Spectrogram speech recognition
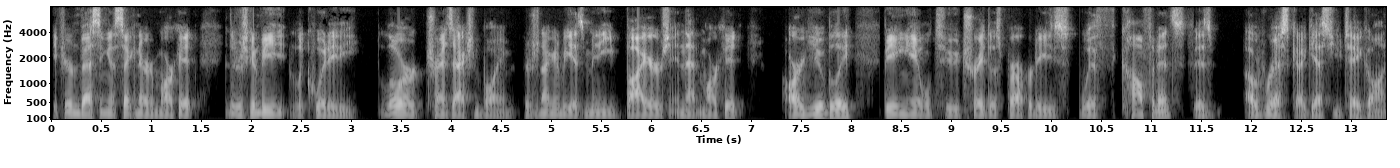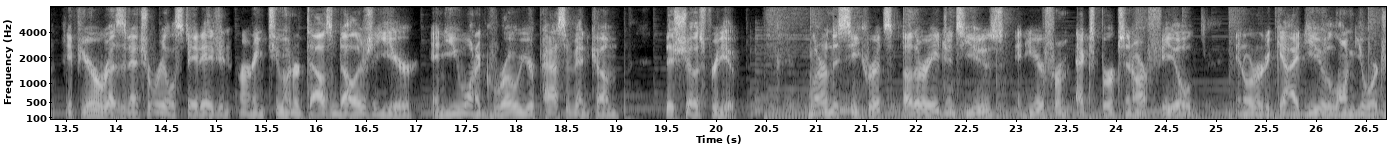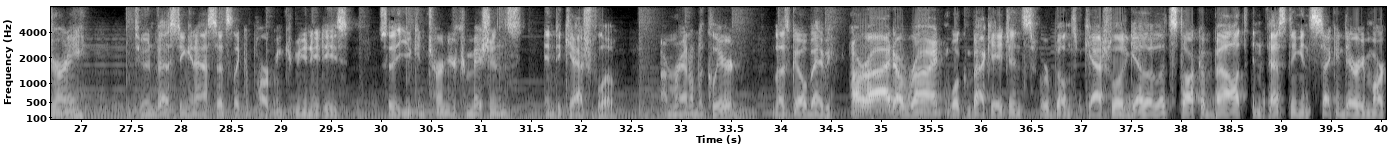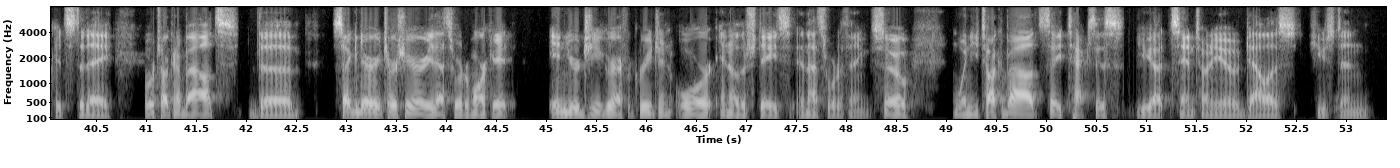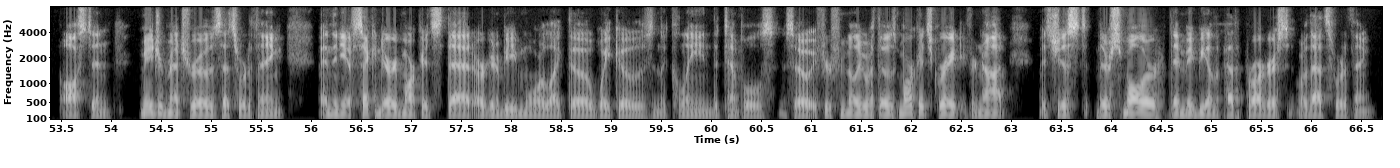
if you're investing in a secondary market, there's going to be liquidity, lower transaction volume. There's not going to be as many buyers in that market. Arguably, being able to trade those properties with confidence is a risk, I guess, you take on. If you're a residential real estate agent earning $200,000 a year and you want to grow your passive income, this show's for you. Learn the secrets other agents use and hear from experts in our field in order to guide you along your journey to investing in assets like apartment communities so that you can turn your commissions into cash flow. I'm Randal DeCleared. Let's go, baby. All right. All right. Welcome back, agents. We're building some cash flow together. Let's talk about investing in secondary markets today. We're talking about the secondary, tertiary, that sort of market in your geographic region or in other states and that sort of thing. So when you talk about, say, Texas, you got San Antonio, Dallas, Houston, Austin, major metros, that sort of thing. And then you have secondary markets that are going to be more like the Wacos and the Killeen, the Temples. So if you're familiar with those markets, great. If you're not, it's just they're smaller, they may be on the path of progress or that sort of thing.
